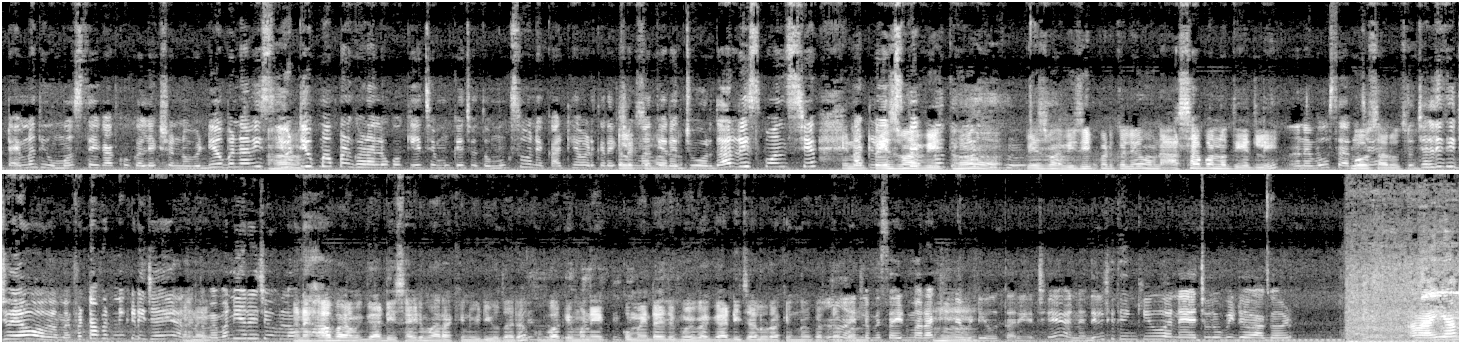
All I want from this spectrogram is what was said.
ટાઈમ નથી. હું મસ્ત એક આખો કલેક્શન નો વીડિયો બનાવીશ. યુટ્યુબ YouTube માં પણ ઘણા લોકો કે છે મૂકે છે તો મૂકશું. અને કાઠિયાવાડ કલેક્શનમાં અત્યારે જોરદાર રિસ્પોન્સ છે. એનો પેજમાં. પેજમાં વિઝિટ પણ કરી લ્યો અમને આશા પણ નહોતી એટલી. અને બહુ સારું બહુ સારું છે. જલ્દીથી જોઈ આવો. હવે અમે ફટાફટ નીકળી જઈએ અને તમે બની રહેજો અને હા ભાઈ અમે ગાડી સાઈડમાં રાખીને વીડિયો ઉતાર્યો બાકી મને એક કોમેન્ટ આવી છે કે ભાઈ ગાડી ચાલુ રાખીને ન કરતા પણ. એટલે અમે સાઈડમાં રાખીને વીડિયો ઉતારીએ છીએ. અને દિલથી થેન્ક યુ અને જો વીડિયો આગળ. હવે અહીંયા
